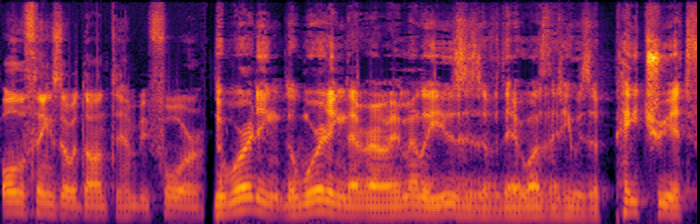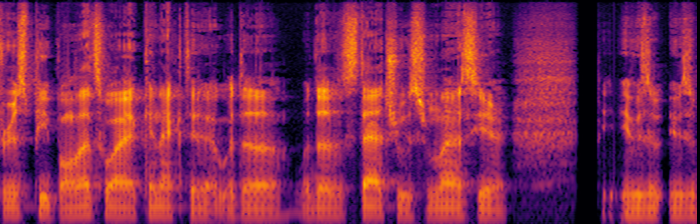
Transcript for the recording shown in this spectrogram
all the things that were done to him before. the wording the wording that Rabbi Miller uses over there was that he was a patriot for his people. That's why i connected it with the with the statues from last year. He was a, he was a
